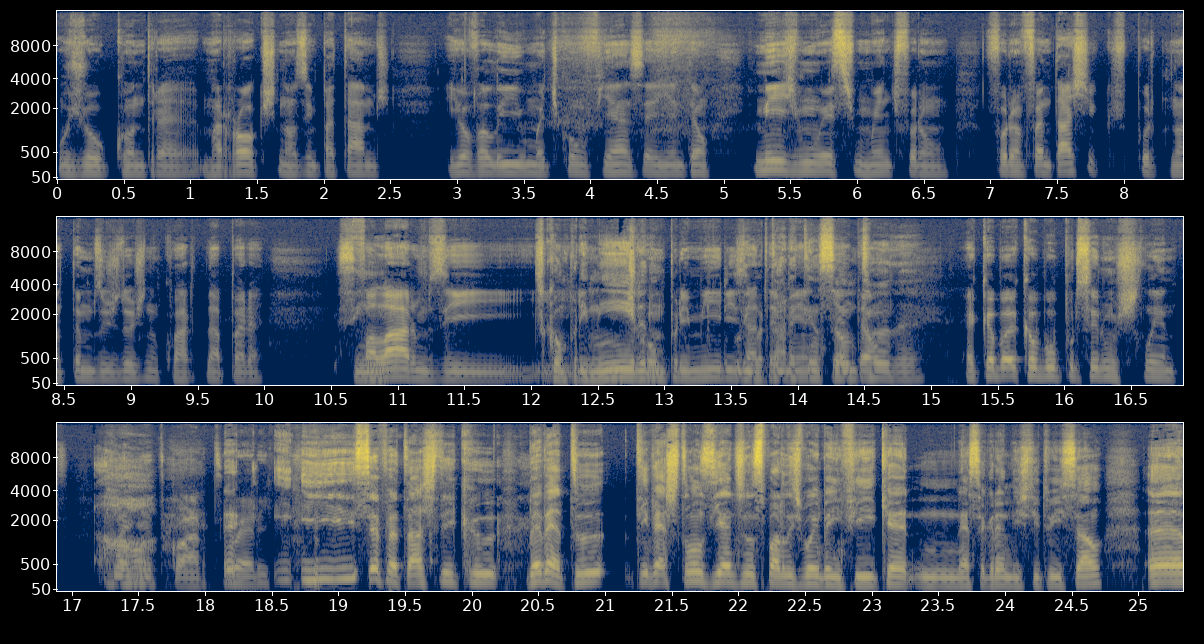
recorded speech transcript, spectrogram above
o jogo contra Marrocos que nós empatámos e houve ali uma desconfiança e então mesmo esses momentos foram, foram fantásticos porque nós estamos os dois no quarto, dá para Sim. falarmos e Descomprimir, e descomprimir Libertar a exatamente. tensão então toda. acabou, acabou por ser um excelente colega Oh, de quarto, Eric. E, e isso é fantástico. Bebé, tu tiveste 11 anos no Sport Lisboa e Benfica, nessa grande instituição, ah,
